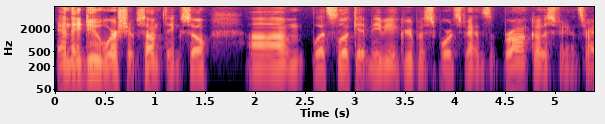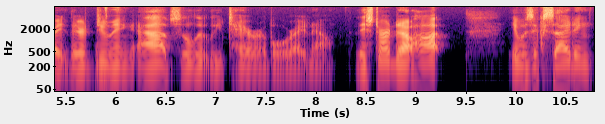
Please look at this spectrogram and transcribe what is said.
and they do worship something. So. Um, let's look at maybe a group of sports fans, Broncos fans, right? They're doing absolutely terrible right now. They started out hot. It was exciting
